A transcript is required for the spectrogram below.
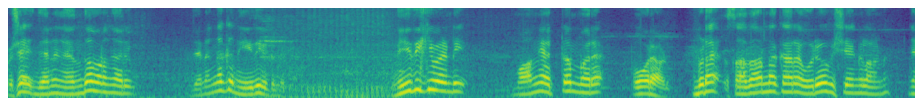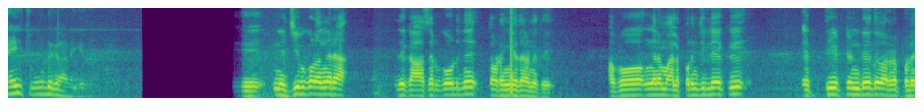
പക്ഷേ ജന എന്താ പറഞ്ഞാലും ജനങ്ങൾക്ക് നീതി കിട്ടുന്നില്ല. നീതിക്ക് വേണ്ടി അങ്ങേയറ്റം വരെ പോരാടും. ഇവിടെ സാധാരണക്കാരെ ഓരോ വിഷയങ്ങളാണ് ഞാൻ ഈ ചൂണ്ടി കാണിക്കുന്നത് നജീബ് കുളങ്ങര ഇത് കാസർഗോഡ് നിന്ന് തുടങ്ങിയതാണിത്. അപ്പോൾ ഇങ്ങനെ മലപ്പുറം ജില്ലയ്ക്ക് എത്തിയിട്ടുണ്ട് എന്ന് പറഞ്ഞപ്പോൾ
